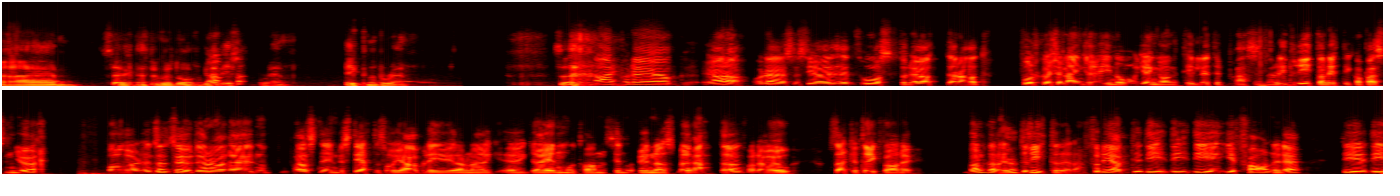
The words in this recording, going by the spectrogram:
Uh, Søviknes begår et Ja, så... ikke noe problem. Ikke noe problem. Så Nei, og det Ja da. Og det som sier jeg, jeg tror også det at, det at folk har ikke lenger i Norge engang tillit til pressen. De driter litt i hva pressen gjør. Og så ser jo det der, eh, når Pressen investerte så jævlig i denne eh, greien mot han Sindre Finnes, med rette, for det var jo sterkt kritikkverdig. Velgerne Ja. driter i det. fordi at de, de, de, de gir faen i det. De, de,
